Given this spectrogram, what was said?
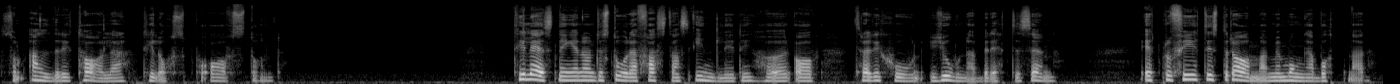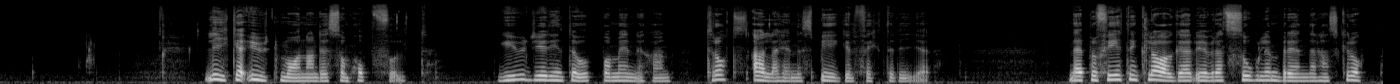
som aldrig talar till oss på avstånd. Till läsningen under Stora fastans inledning hör av tradition Jona-berättelsen. Ett profetiskt drama med många bottnar. Lika utmanande som hoppfullt. Gud ger inte upp om människan trots alla hennes spegelfäkterier. När profeten klagar över att solen bränner hans kropp,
